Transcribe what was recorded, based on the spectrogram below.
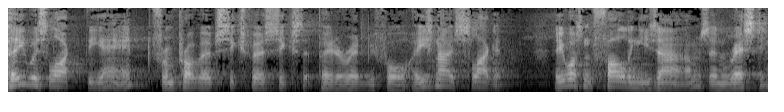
He was like the ant from Proverbs 6, verse 6 that Peter read before. He's no sluggard. He wasn't folding his arms and resting.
